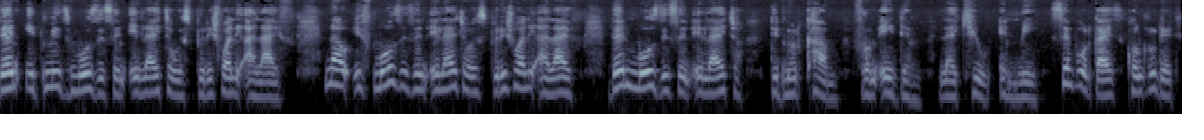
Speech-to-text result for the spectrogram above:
then it means Moses and Elijah were spiritually alive. Now, if Moses and Elijah were spiritually alive, then Moses and Elijah did not come from Adam like you and me. Simple, guys, concluded.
